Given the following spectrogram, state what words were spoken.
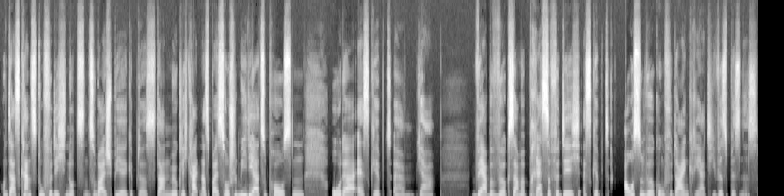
Und das kannst du für dich nutzen. Zum Beispiel gibt es dann Möglichkeiten, das bei Social Media zu posten oder es gibt ähm, ja werbewirksame Presse für dich. Es gibt Außenwirkung für dein kreatives Business.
